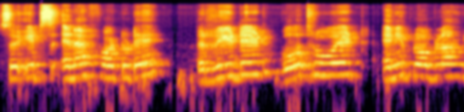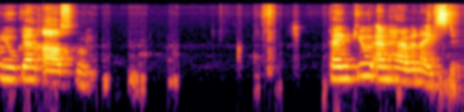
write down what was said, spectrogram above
So it's enough for today. Read it, go through it. Any problem you can ask me. Thank you and have a nice day.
